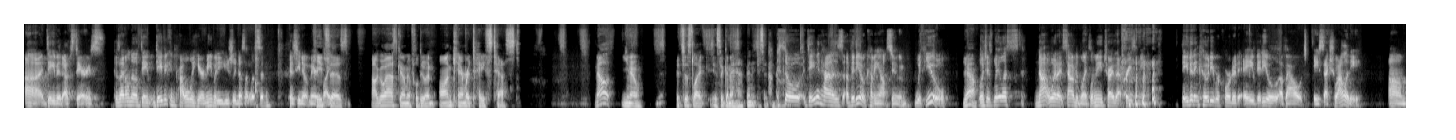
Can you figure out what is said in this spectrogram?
uh, David upstairs because I don't know if David David can probably hear me, but he usually doesn't listen because you know married Keith life. says, I'll go ask him if he'll do an on camera taste test. Now, you know, it's just like, is it going to happen? Is it? Not? So David has a video coming out soon with you, Yeah. which is way less not what it sounded like. Let me try that phrasing. again. David and Cody recorded a video about asexuality. Um,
